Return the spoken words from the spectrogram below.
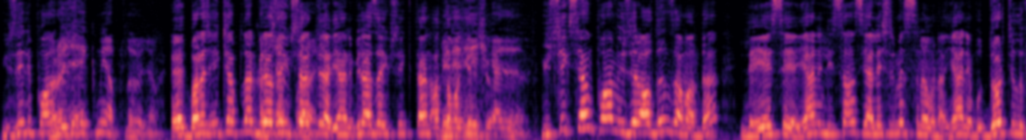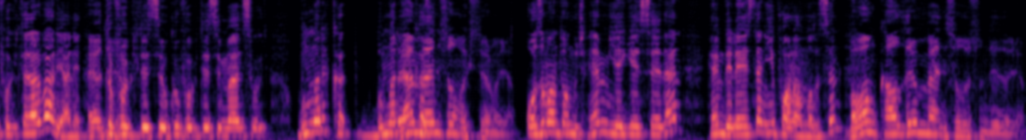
150 puan... Barajı ek mi yaptılar hocam? Evet baraj ek yaptılar biraz da Kaçak yükselttiler. Yani biraz daha yüksekten atlaman Belediye gerekiyor. şikayet edin. 180 puan ve üzeri aldığın zaman da LYS'ye yani lisans yerleştirme sınavına yani bu 4 yıllık fakülteler var ya hani Evet tıp hocam. fakültesi, hukuk fakültesi, mühendislik fakültesi bunları ka- bunları Ben kaz- mühendis olmak istiyorum hocam. o zaman Tonguç hem YGS'den hem de LYS'den iyi puan almalısın. Babam kaldırım mühendisi olursun dedi hocam.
